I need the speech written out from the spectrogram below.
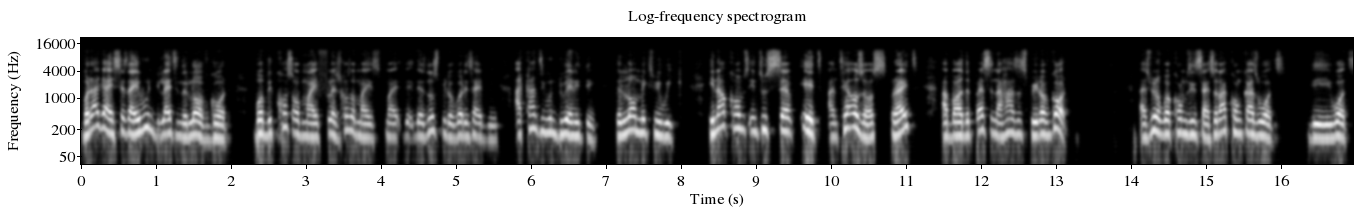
But that guy says, I even delight in the law of God. But because of my flesh, because of my, my there's no spirit of God inside me, I can't even do anything. The law makes me weak. He now comes into seven, eight and tells us, right, about the person that has the spirit of God. The spirit of God comes inside. So that conquers what? The what?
